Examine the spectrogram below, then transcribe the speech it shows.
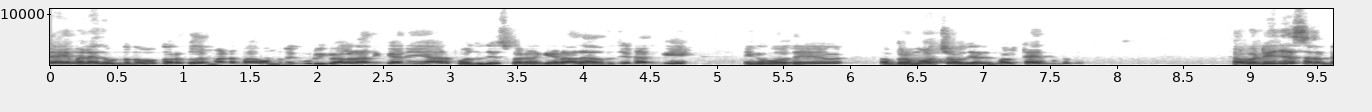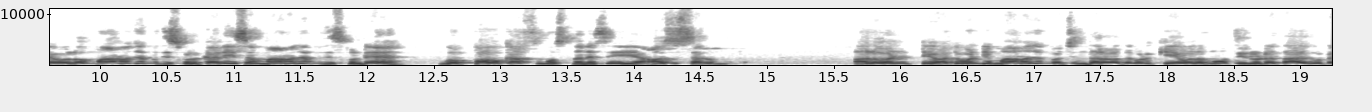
టైం అనేది ఉండదు దొరకదు అనమాట భగవంతుని గుడికి వెళ్ళడానికి కానీ ఆడ పూజలు చేసుకోవడానికి రాధారణ చేయడానికి ఇంకపోతే బ్రహ్మోత్సవాలు చేయడానికి వాళ్ళకి టైం ఉండదు. కాబట్టి ఏం చేస్తారంటే వాళ్ళు మానవ జన్మ తీసుకుంటే కనీసం మానవ జన్మ తీసుకుంటే గొప్ప అవకాశం వస్తుందనేసి ఆశిస్తారు అనమాట అటువంటి అటువంటి మానవ జన్మ వచ్చిన తర్వాత కూడా కేవలము తినుట తాగుట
